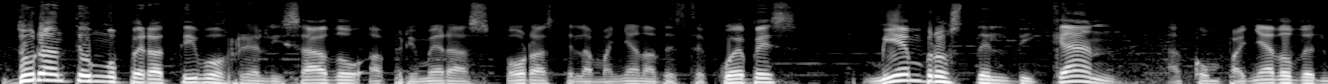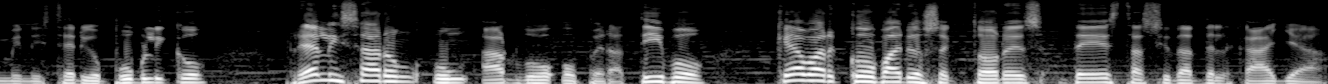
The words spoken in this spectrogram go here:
Durante un operativo realizado a primeras horas de la mañana de este jueves, miembros del DICAN, acompañados del Ministerio Público, realizaron un arduo operativo que abarcó varios sectores de esta ciudad del Jaya.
